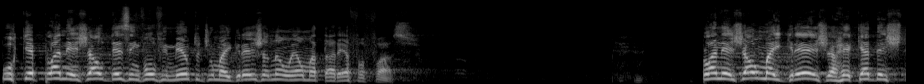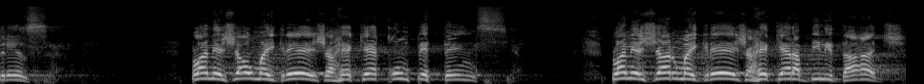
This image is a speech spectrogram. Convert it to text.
Porque planejar o desenvolvimento de uma igreja não é uma tarefa fácil. Planejar uma igreja requer destreza. Planejar uma igreja requer competência. Planejar uma igreja requer habilidade.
